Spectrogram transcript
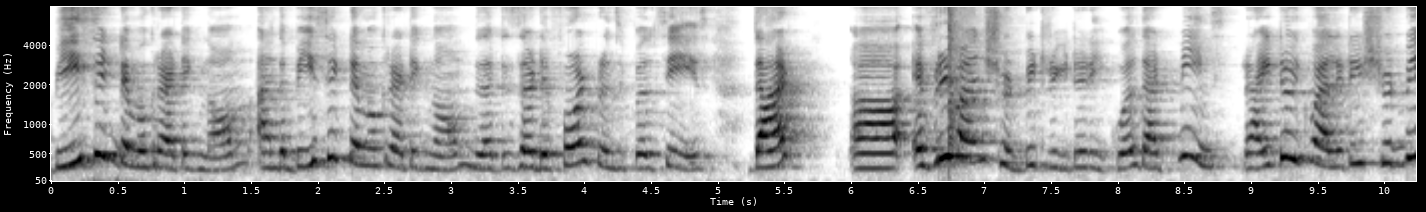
basic democratic norm and the basic democratic norm that is the default principle says that uh, everyone should be treated equal. That means right to equality should be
